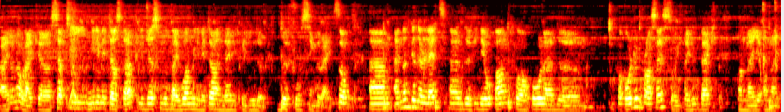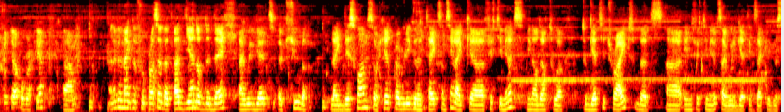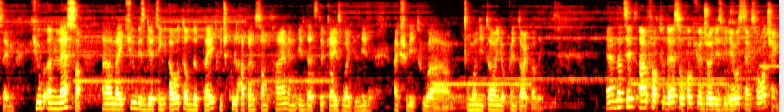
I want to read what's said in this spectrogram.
I don't know, like uh, 30 millimeters up, you just move by one millimeter and then it will do the, the full thing right. So um, I'm not gonna let uh, the video on for all uh, the the process. So if I look back on my on my printer over here, um, I'm not gonna make the full process, but at the end of the day, I will get a cube like this one. So here it's probably gonna take something like uh, 50 minutes in order to uh, to get it right. But uh, in 50 minutes, I will get exactly the same cube, unless uh, my cube is getting out of the plate, which could happen sometime. And if that's the case, well, you need actually to uh, monitor your printer accordingly. And that's it uh, for today, so hope you enjoyed this video, thanks for watching.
